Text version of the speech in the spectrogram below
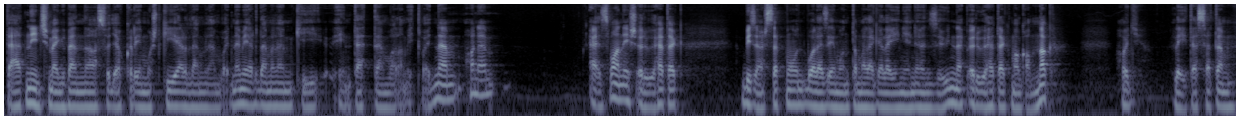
tehát nincs meg benne az, hogy akkor én most kiérdemlem, vagy nem érdemelem ki, én tettem valamit, vagy nem, hanem ez van, és örülhetek. Bizonyos szempontból ezért mondtam a legelején ilyen önző ünnep, örülhetek magamnak, hogy létezhetem,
